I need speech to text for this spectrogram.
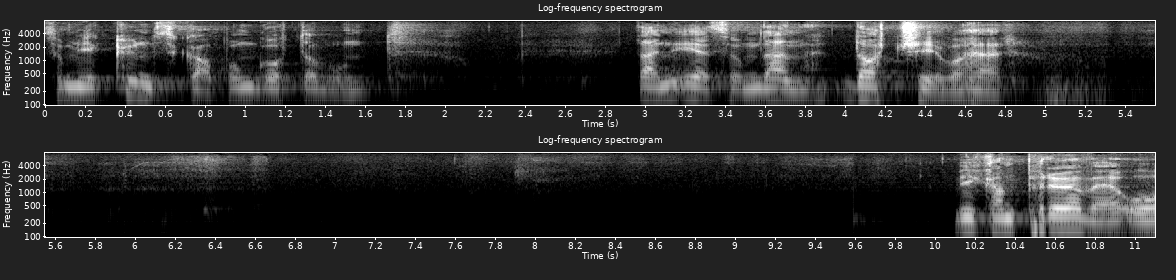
som gir kunnskap om godt og vondt, den er som den dartskiva her. Vi kan prøve å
